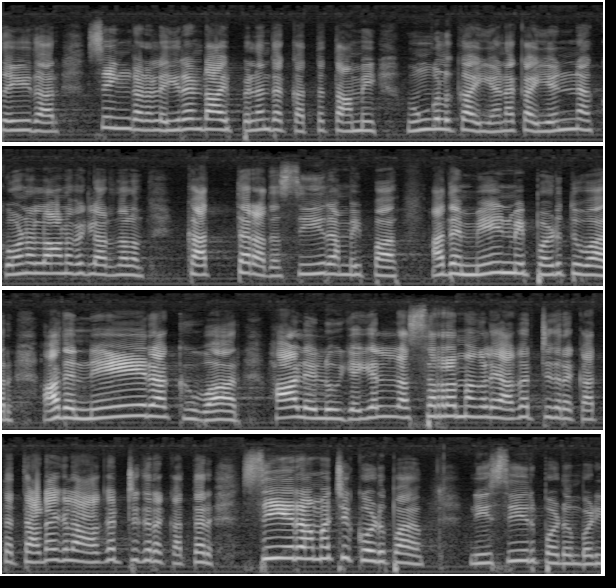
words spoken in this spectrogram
செய்தார். செங்கடலை இரண்டாய் பிளந்த கத்த தாமே உங்களுக்கா எனக்கா என்ன கோணலானவைகளாக இருந்தாலும் கத்தர் அதை சீரமைப்பார் அதை மேன்மைப்படுத்துவார் அதை நேராக்குவார். ஹாலெலூய எல்லா சிரமங்களை அகற்றுகிற கத்தர் தடைகளை அகற்றுகிற கத்தர் சீரமைச்சு கொடுப்பார். நீ சீர்படும்படி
